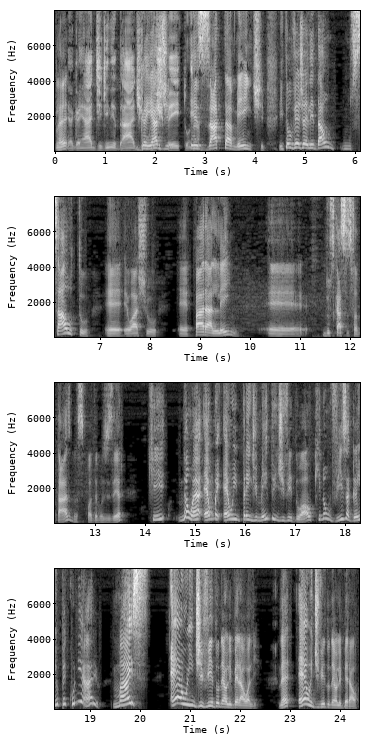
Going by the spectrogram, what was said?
né? É ganhar dignidade, ganhar respeito, de... né? Exatamente. Então veja, ele dá um, um salto, é, eu acho, é, para além é, dos caças fantasmas, podemos dizer, que não é é, uma- é um empreendimento individual que não visa ganho pecuniário, mas é o indivíduo neoliberal ali, né? É o indivíduo neoliberal.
